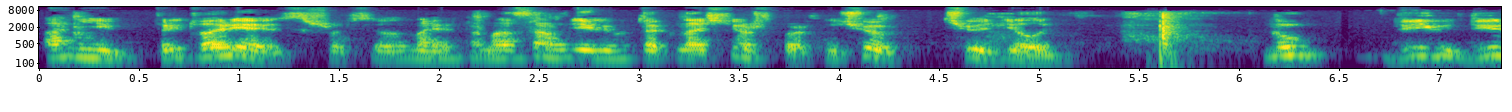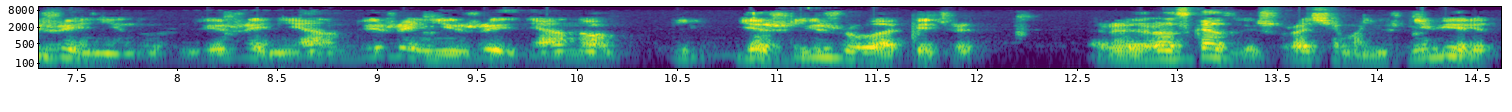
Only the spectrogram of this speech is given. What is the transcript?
они притворяются, что все знают. А на самом деле вот так начнешь спрашивать, ну что, что делать? Ну, дви- движение нужно, движение. А в движении жизни, оно, я же лежу, опять же, рассказываешь врачам, они же не верят.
